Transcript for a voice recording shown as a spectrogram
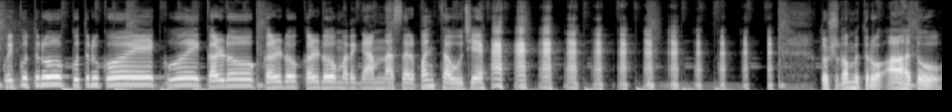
કોઈ કૂતરું? કૂતરું કોઈ? કોઈ કરડો કરડો કરડો મારે ગામના સરપંચ થવું છે. તો શ્રોતા મિત્રો, આ હતો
